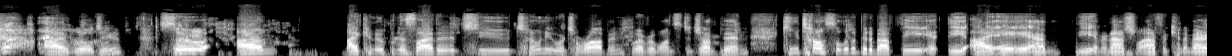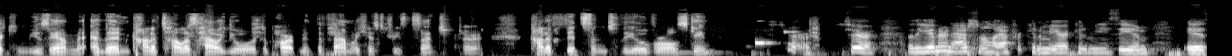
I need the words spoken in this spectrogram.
what I will do. So okay. um I can open this either to Toni or to Robin, whoever wants to jump in. Can you tell us a little bit about the the IAAM, the International African American Museum, and then kind of tell us how your department, the Family History Center, kind of fits into the overall scheme? Sure, sure. The International African American Museum is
